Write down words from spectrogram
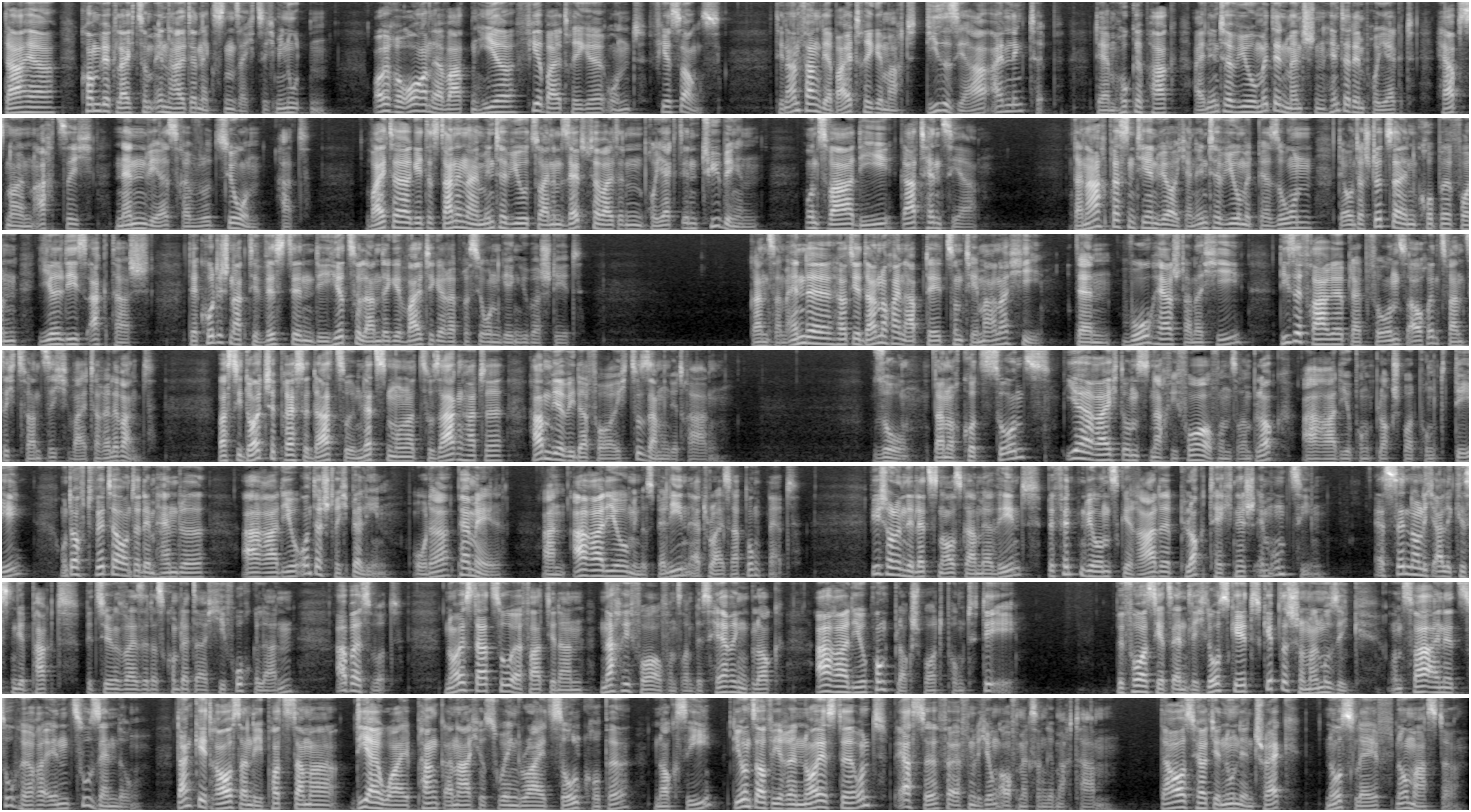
Daher kommen wir gleich zum Inhalt der nächsten 60 Minuten. Eure Ohren erwarten hier vier Beiträge und vier Songs. Den Anfang der Beiträge macht dieses Jahr ein Linktipp der im Huckepack ein Interview mit den Menschen hinter dem Projekt Herbst 89 Nennen wir es Revolution hat. Weiter geht es dann in einem Interview zu einem selbstverwalteten Projekt in Tübingen, und zwar die Gartentia. Danach präsentieren wir euch ein Interview mit Personen der Unterstützerinnengruppe von Yildiz Aktaş, der kurdischen Aktivistin, die hierzulande gewaltiger Repressionen gegenübersteht. Ganz am Ende hört ihr dann noch ein Update zum Thema Anarchie. Denn wo herrscht Anarchie? Diese Frage bleibt für uns auch in 2020 weiter relevant. Was die deutsche Presse dazu im letzten Monat zu sagen hatte, haben wir wieder für euch zusammengetragen. So, dann noch kurz zu uns. Ihr erreicht uns nach wie vor auf unserem Blog aradio.blogsport.de und auf Twitter unter dem Handle aradio-berlin oder per Mail an aradio-berlin at riser.net. Wie schon in den letzten Ausgaben erwähnt, befinden wir uns gerade blocktechnisch im Umziehen. Es sind noch nicht alle Kisten gepackt bzw. das komplette Archiv hochgeladen, aber es wird. Neues dazu erfahrt ihr dann nach wie vor auf unserem bisherigen Blog aradio.blogsport.de. Bevor es jetzt endlich losgeht, gibt es schon mal Musik. Und zwar eine Zuhörerin-Zusendung. Dank geht raus an die Potsdamer DIY Punk Anarcho Swing Ride Soul Gruppe, Noxy, die uns auf ihre neueste und erste Veröffentlichung aufmerksam gemacht haben. Daraus hört ihr nun den Track No Slave, No Master.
